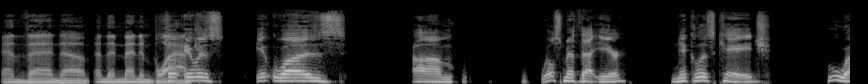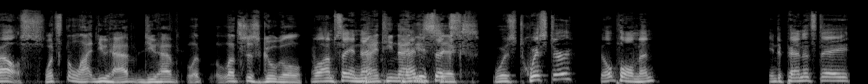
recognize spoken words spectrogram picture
and then uh, and then Men in Black. So it was it was um Will Smith that year, Nicolas Cage. Who else? What's the line? Do you have? Do you have? Let, us just Google. Well, I'm saying 1996. was Twister, Bill Pullman, Independence Day,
